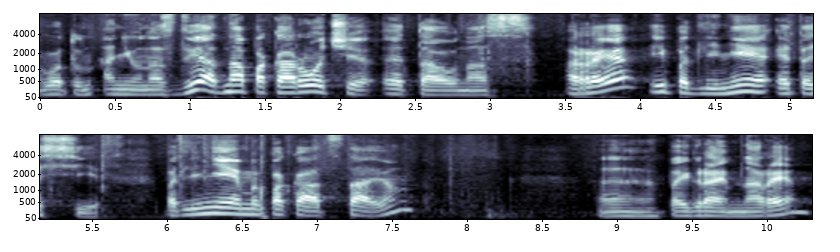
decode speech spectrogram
Вот он, они у нас две. Одна покороче это у нас ре, и подлиннее это си. Подлиннее мы пока отставим. Э, поиграем на ре.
